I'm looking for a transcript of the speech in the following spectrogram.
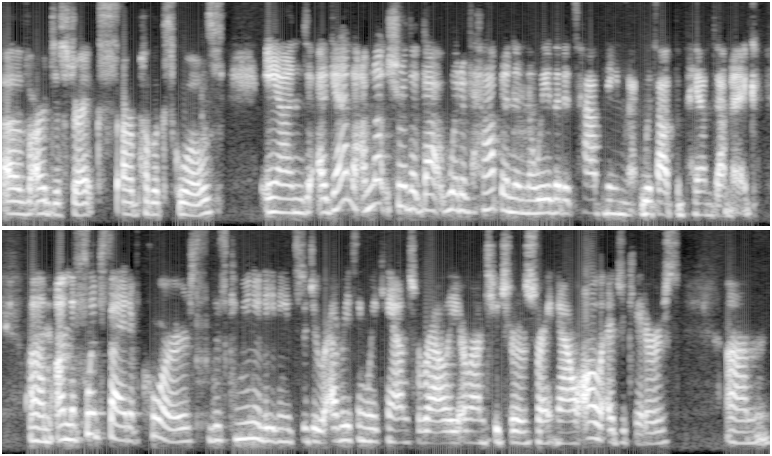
of our districts, our public schools. And again, I'm not sure that that would have happened in the way that it's happening without the pandemic. Um, on the flip side, of course, this community needs to do everything we can to rally around teachers right now, all educators. Um,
